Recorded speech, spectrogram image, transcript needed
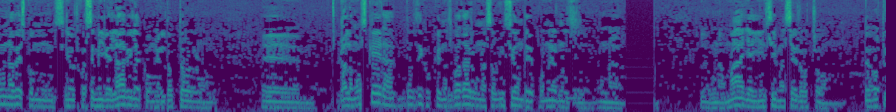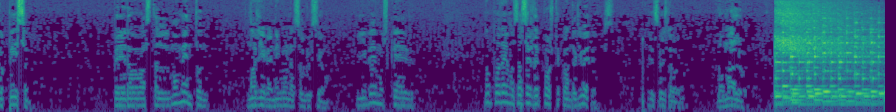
Una vez con el señor José Miguel Ávila, con el doctor eh, Galo Mosquera, nos dijo que nos va a dar una solución de ponernos una, una malla y encima hacer otro, otro piso. Pero hasta el momento no llega ninguna solución. Y vemos que no podemos hacer deporte cuando llueve. Eso es lo, lo malo. うん。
